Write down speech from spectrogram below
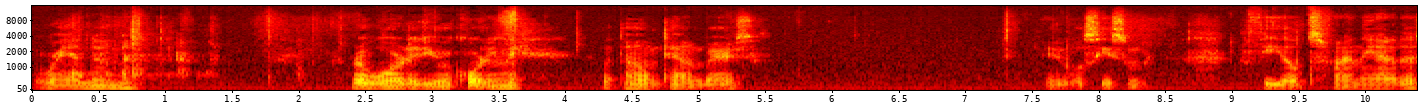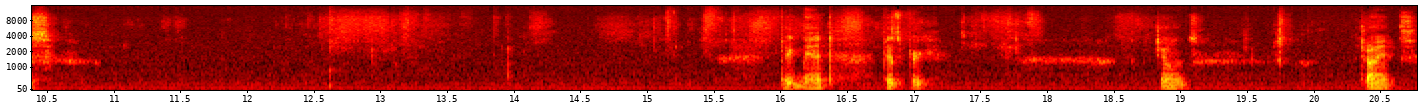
random rewarded you accordingly with the hometown Bears. Maybe we'll see some fields finally out of this. Big man, Pittsburgh, Jones, Giants,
